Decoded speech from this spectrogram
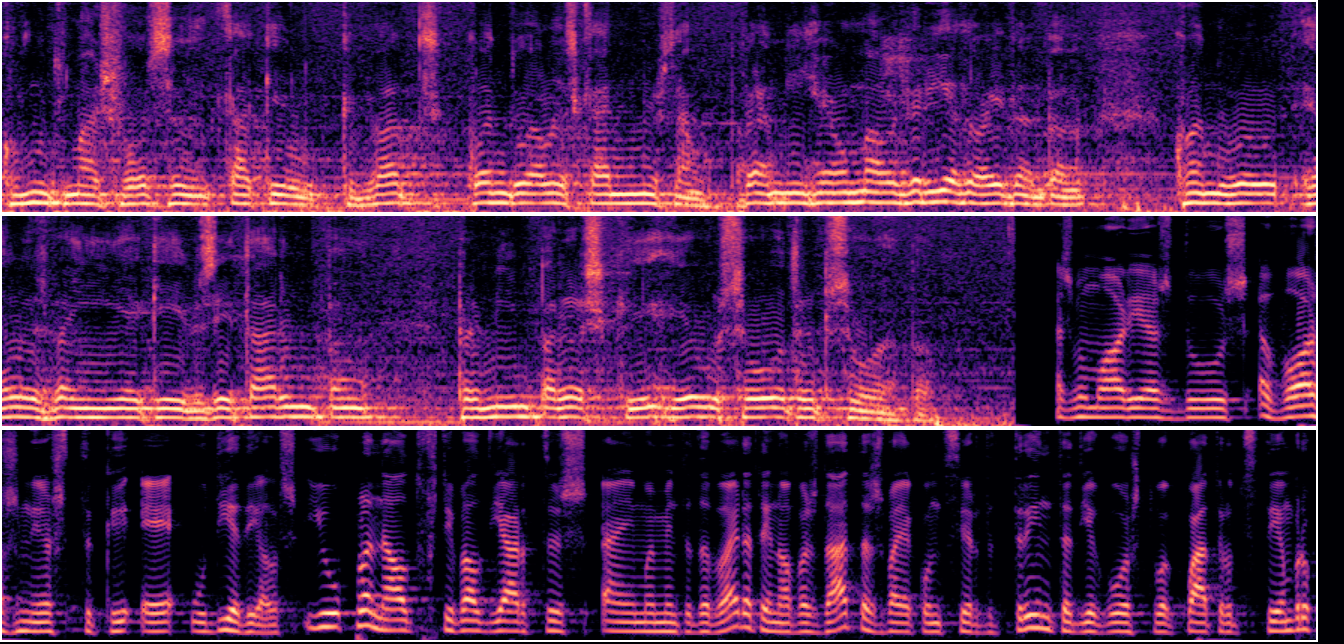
com muito mais força do que aquilo que bate quando elas caem no chão. Para mim é uma alegria doida. Quando elas vêm aqui visitar-me, para mim parece que eu sou outra pessoa. as memórias dos avós neste que é o dia deles. E o Planalto Festival de Artes em Moimenta da Beira tem novas datas, vai acontecer de 30 de agosto a 4 de setembro.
